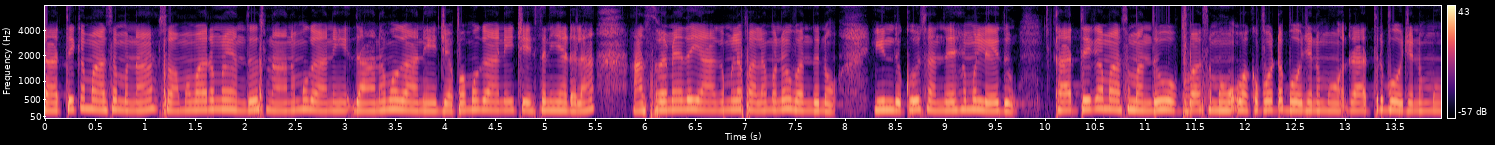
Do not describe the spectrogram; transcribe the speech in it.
కార్తీక మాసమున సోమవారం యందు స్నానము గాని దానము గాని జపము గాని చేసిన ఎడల అశ్వమేధ యాగముల ఫలమును వందును. ఇందుకు సందేహము లేదు. కార్తీక మాసమందు ఉపవాసము ఒకపూట భోజనము రాత్రి భోజనము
